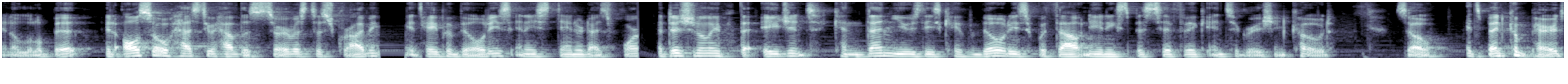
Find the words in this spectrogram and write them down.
in a little bit. It also has to have the service describing its capabilities in a standardized form. Additionally, the agent can then use these capabilities without needing specific integration code. So it's been compared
